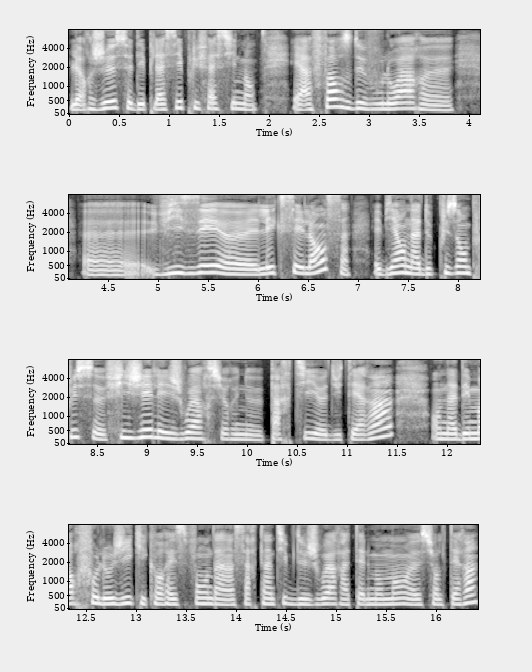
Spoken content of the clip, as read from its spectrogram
leur jeu, se déplacer plus facilement. Et à force de vouloir euh, euh, viser l'excellence, eh bien, on a de plus en plus figé les joueurs sur une partie du terrain. On a des morphologies qui correspondent à un certain type de joueur à tel moment sur le terrain.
